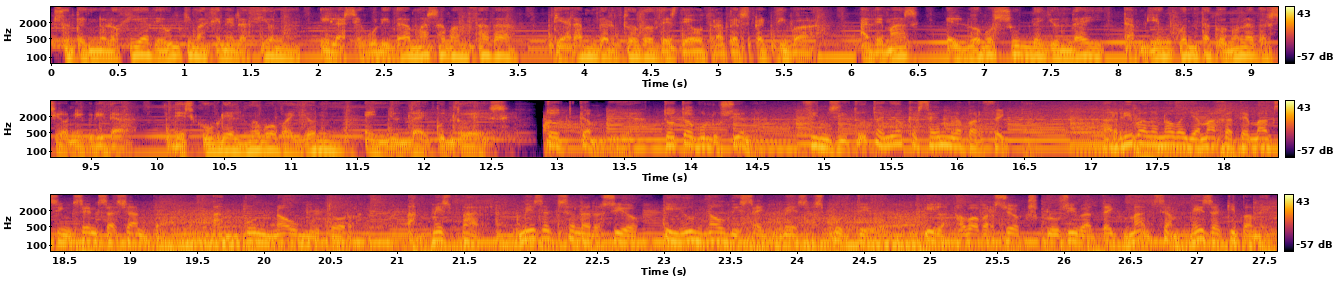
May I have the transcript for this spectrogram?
su tecnología de última generación y la seguridad más avanzada te harán ver todo desde otra perspectiva. Además, el nuevo sub de Hyundai también cuenta con una versión híbrida. Descubre el nuevo Bayon en Hyundai.es. Tot canvia, tot evoluciona, fins i tot allò que sembla perfecte. Arriba la nova Yamaha T-Max 560 amb un nou motor amb més par, més acceleració i un nou disseny més esportiu. I la nova versió exclusiva Tech Max amb més equipament.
